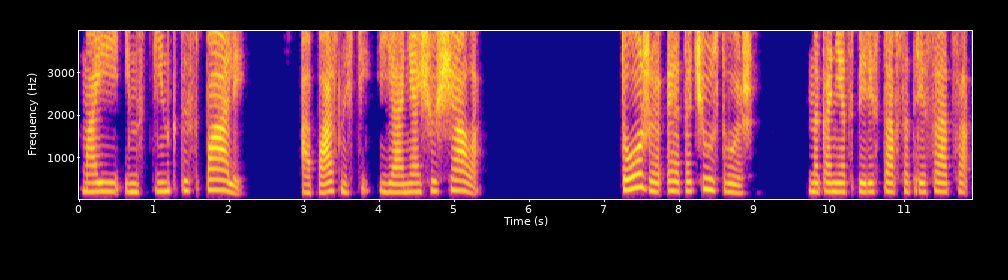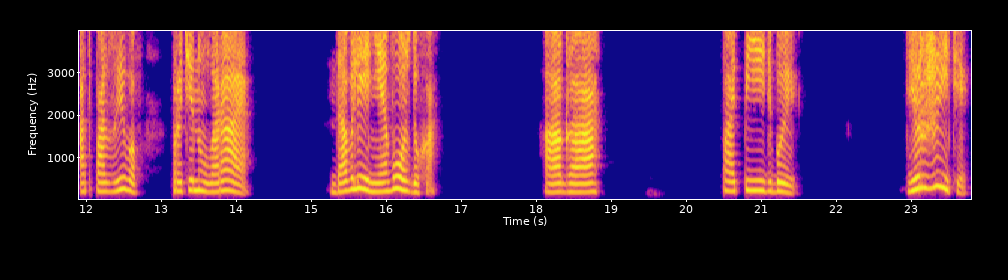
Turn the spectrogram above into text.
Мои инстинкты спали. Опасности я не ощущала. Тоже это чувствуешь? Наконец, перестав сотрясаться от позывов, протянула Рая. Давление воздуха. Ага. Попить бы. Держите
